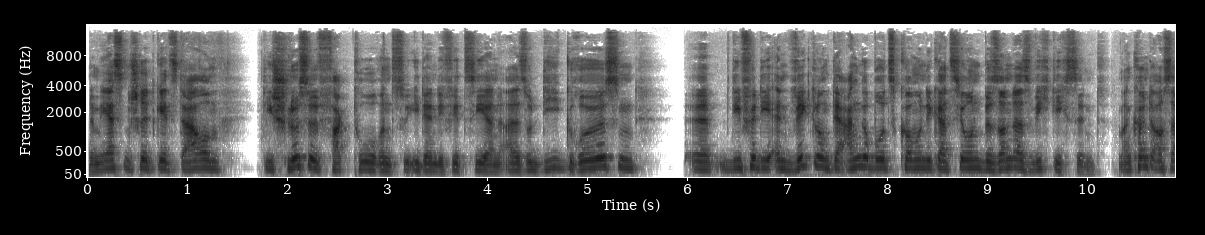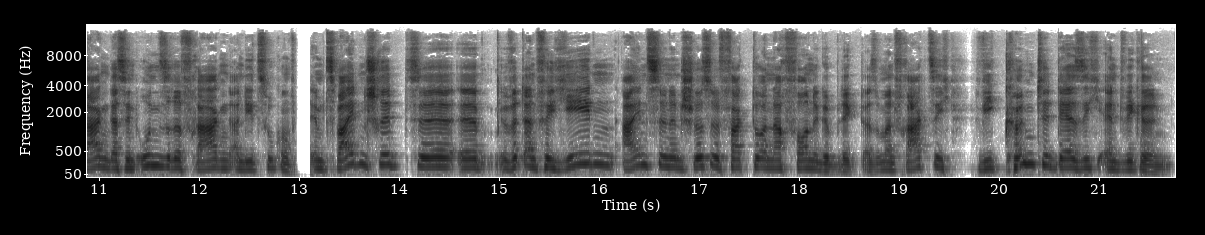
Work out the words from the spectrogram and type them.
Im ersten Schritt geht es darum, die Schlüsselfaktoren zu identifizieren, also die Größen, äh, die für die Entwicklung der Angebotskommunikation besonders wichtig sind. Man könnte auch sagen, das sind unsere Fragen an die Zukunft. Im zweiten Schritt äh, äh, wird dann für jeden einzelnen Schlüsselfaktor nach vorne geblickt. Also man fragt sich, wie könnte der sich entwickeln?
